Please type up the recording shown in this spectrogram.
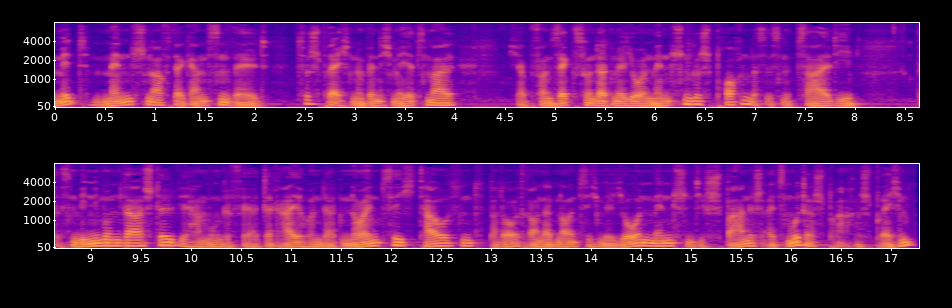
mit Menschen auf der ganzen Welt zu sprechen. Und wenn ich mir jetzt mal, ich habe von 600 Millionen Menschen gesprochen, das ist eine Zahl, die das Minimum darstellt. Wir haben ungefähr 390.000, pardon, 390 Millionen Menschen, die Spanisch als Muttersprache sprechen.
